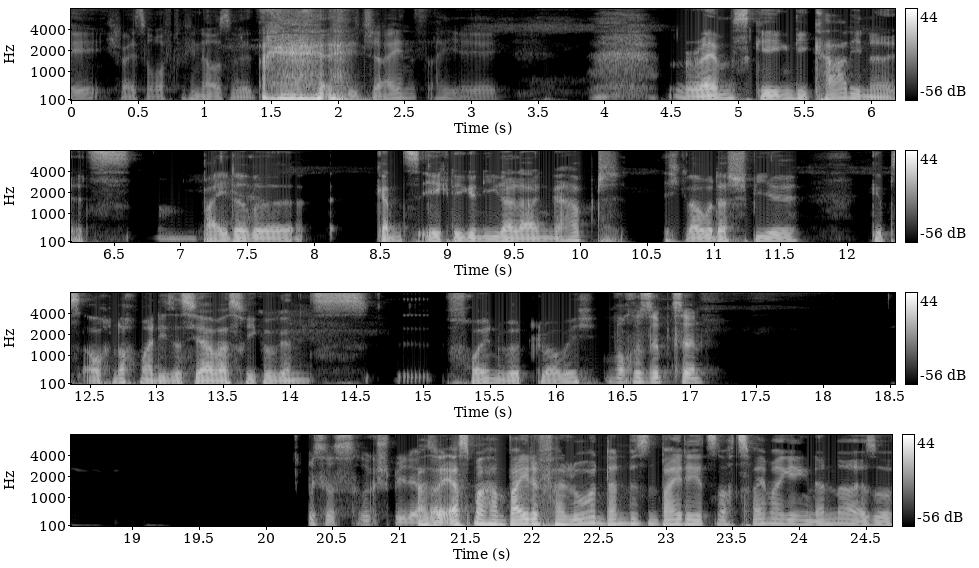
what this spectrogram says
okay, ich weiß, worauf du hinaus willst. die Giants? Eieiei. Rams gegen die Cardinals. Beide ganz eklige Niederlagen gehabt. Ich glaube, das Spiel gibt's auch noch mal dieses Jahr, was Rico ganz äh, freuen wird, glaube ich. Woche 17. Ist das Rückspiel der Also beiden. erstmal haben beide verloren, dann müssen beide jetzt noch zweimal gegeneinander, also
